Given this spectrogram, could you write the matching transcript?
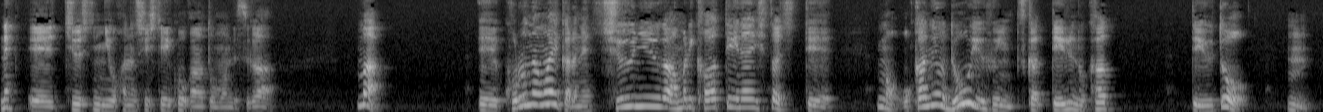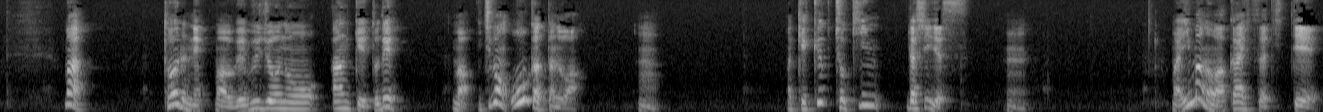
ね、えー中心にお話ししていこうかなと思うんですがまあ、えーコロナ前からね収入があまり変わっていない人たちって今お金をどういうふうに使っているのかっていうとうん。まあとあるね、まあ、ウェブ上のアンケートで、まあ、一番多かったのは、うん。まあ、結局貯金らしいです、うん。まあ、今の若い人たちって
